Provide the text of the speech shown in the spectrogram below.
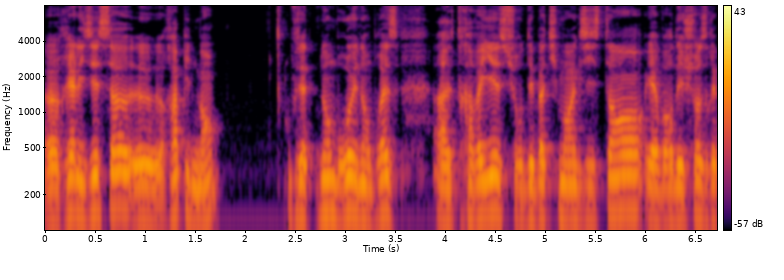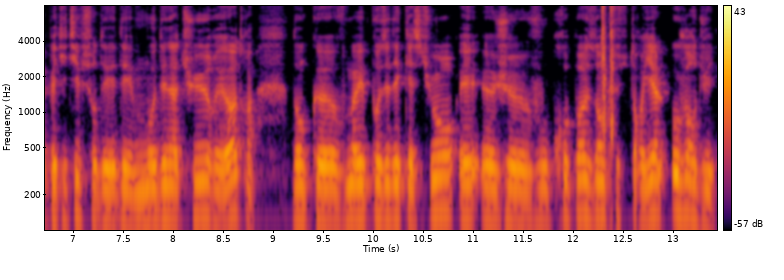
euh, réaliser ça euh, rapidement vous êtes nombreux et nombreuses à travailler sur des bâtiments existants et avoir des choses répétitives sur des, des mots des natures et autres. Donc euh, vous m'avez posé des questions et euh, je vous propose donc ce tutoriel aujourd'hui.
